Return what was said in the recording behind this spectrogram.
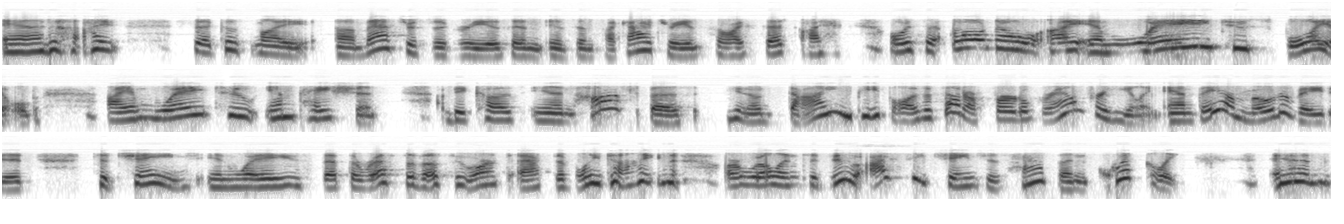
and I said because my uh, master's degree is in is in psychiatry, and so I said I always said, "Oh no, I am way too spoiled. I am way too impatient." Because in hospice, you know, dying people, as I said, are fertile ground for healing, and they are motivated to change in ways that the rest of us who aren't actively dying are willing to do. I see changes happen quickly, and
